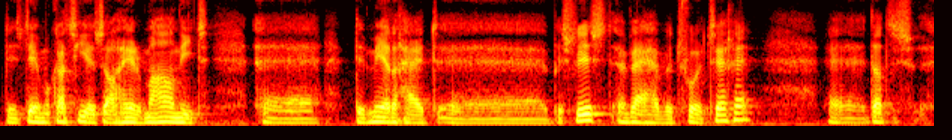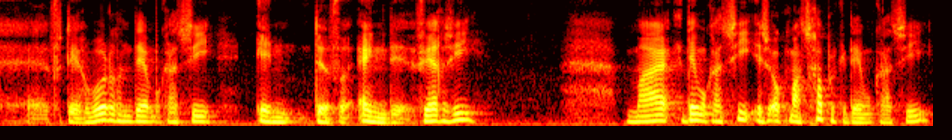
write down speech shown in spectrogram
Dus democratie is al helemaal niet uh, de meerderheid beslist en wij hebben het voor het zeggen. dat is vertegenwoordigende democratie in de verengde versie Maar democratie is ook maatschappelijke democratie.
